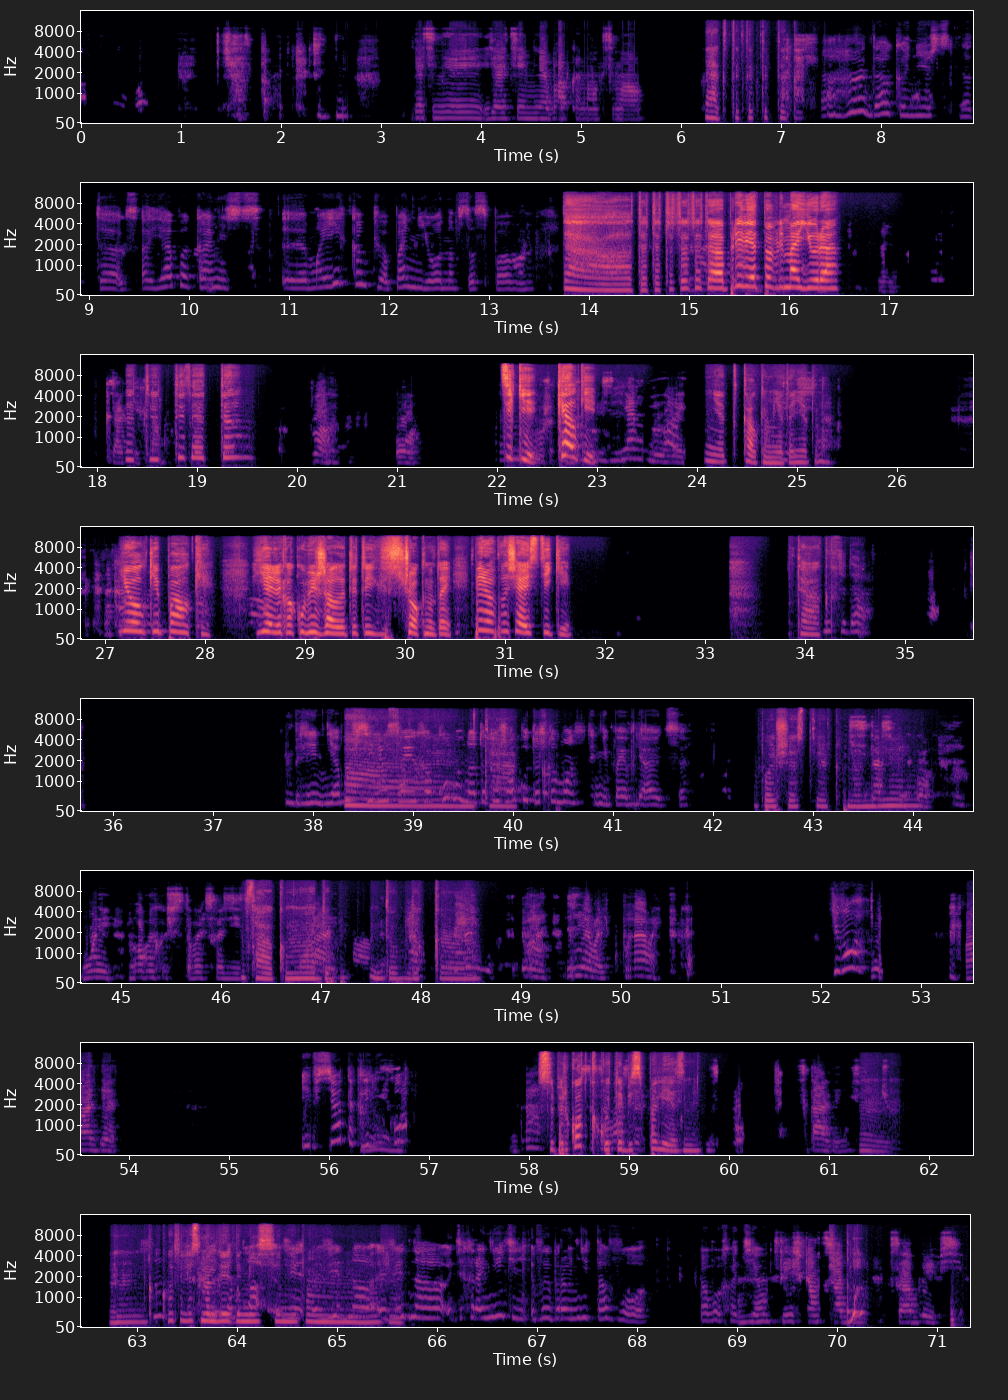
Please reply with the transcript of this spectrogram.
Сейчас, подожди. Я тебе не, я тебе не бабка на максимал. Так, так, так, так, так. Ага, да, конечно, так. А я пока мисс, э, моих компаньонов заспавню. Да, та та та та та та Привет, Павлима Юра. Всяких там. Та-та-та-та. О, о. Тики, Келки. Нет, калки меня-то нету. Ёлки-палки. Еле как убежал от этой щекнутой. Перевоплощаюсь, Тики. Так, Ну сюда. Блин, я бы вселил своих акул, но только Так. жалко то, что монстры не появляются. больше всегда сверху. Мой робот хочет с тобой сходиться. Так, мой дубликат. Давай, левой, правой. Чего? Молодец. И все так легко? Да. Суперкот какой-то бесполезный. Ставили, если М. чё. М, Какой талисман для этой Видно, миссии не ви- видно, хранитель выбрал не того, кого хотел. Слишком слабы, слабы все.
